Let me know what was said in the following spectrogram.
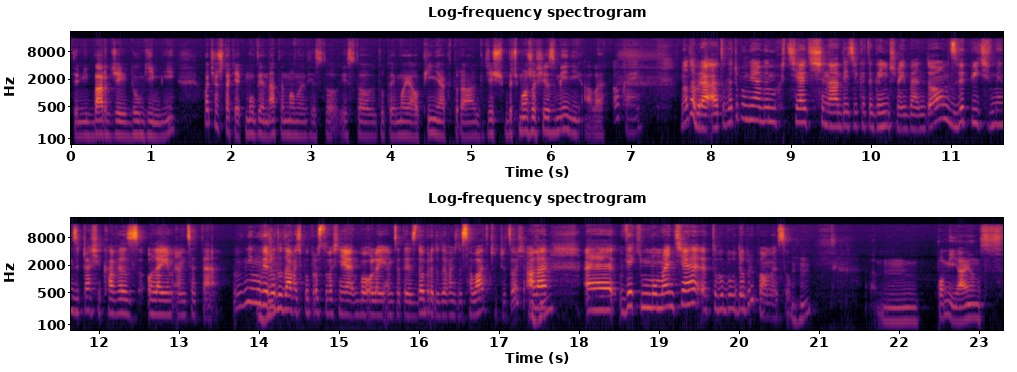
tymi bardziej długimi, chociaż tak jak mówię, na ten moment jest to, jest to tutaj moja opinia, która gdzieś być może się zmieni, ale Okej. No dobra, a to dlaczego miałabym chcieć na diecie ketogenicznej będąc wypić w międzyczasie kawę z olejem MCT? Nie mówię, że dodawać po prostu właśnie, bo olej MCT jest dobry, dodawać do sałatki czy coś, ale e, w jakim momencie to by był dobry pomysł? Mm, Pomijając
